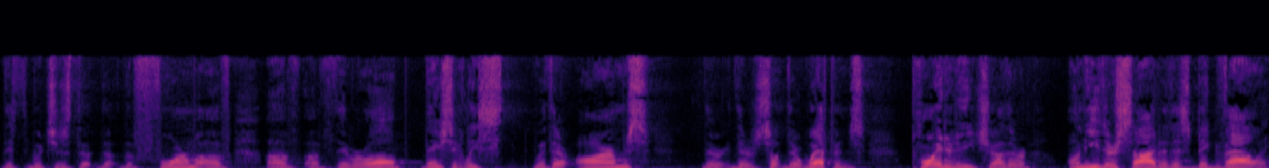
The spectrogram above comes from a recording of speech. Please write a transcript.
the, which is the, the, the form of, of, of, they were all basically with their arms, their, their, their weapons pointed at each other on either side of this big valley.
